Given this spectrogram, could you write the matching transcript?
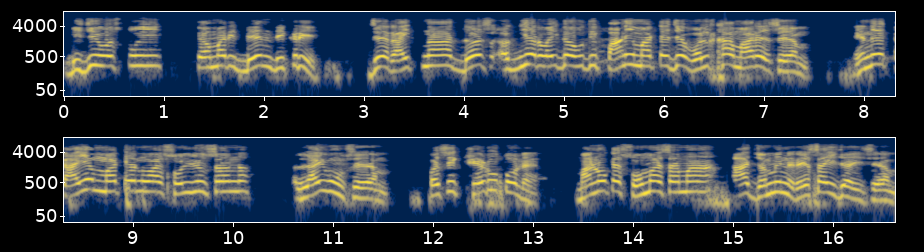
બીજી વસ્તુ એ કે અમારી બેન દીકરી જે રાતના દસ અગિયાર વાગ્યા સુધી પાણી માટે જે વલખા મારે છે એમ, એને કાયમ માટેનું આ સોલ્યુશન લાવ્યું છે એમ. પછી ખેડૂતોને, માનો કે ચોમાસામાં આ જમીન રેસાઈ જાય છે એમ.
